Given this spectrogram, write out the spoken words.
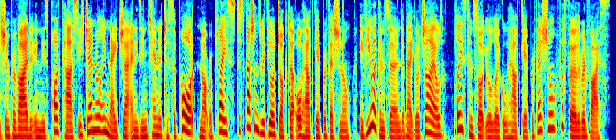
Information provided in this podcast is general in nature and is intended to support, not replace, discussions with your doctor or healthcare professional. If you are concerned about your child, please consult your local healthcare professional for further advice.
